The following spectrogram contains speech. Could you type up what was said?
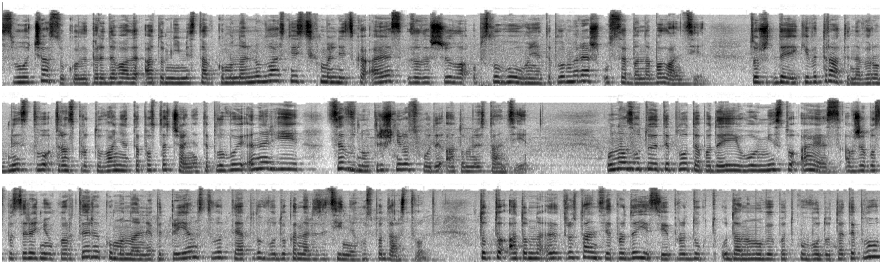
Свого часу, коли передавали атомні міста в комунальну власність, Хмельницька АЕС залишила обслуговування тепломереж у себе на балансі. Тож деякі витрати на виробництво, транспортування та постачання теплової енергії це внутрішні розходи атомної станції. У нас готує тепло та подає його місто АЕС, а вже безпосередньо у квартири комунальне підприємство тепловодоканалізаційне господарство. Тобто атомна електростанція продає свій продукт у даному випадку воду та тепло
